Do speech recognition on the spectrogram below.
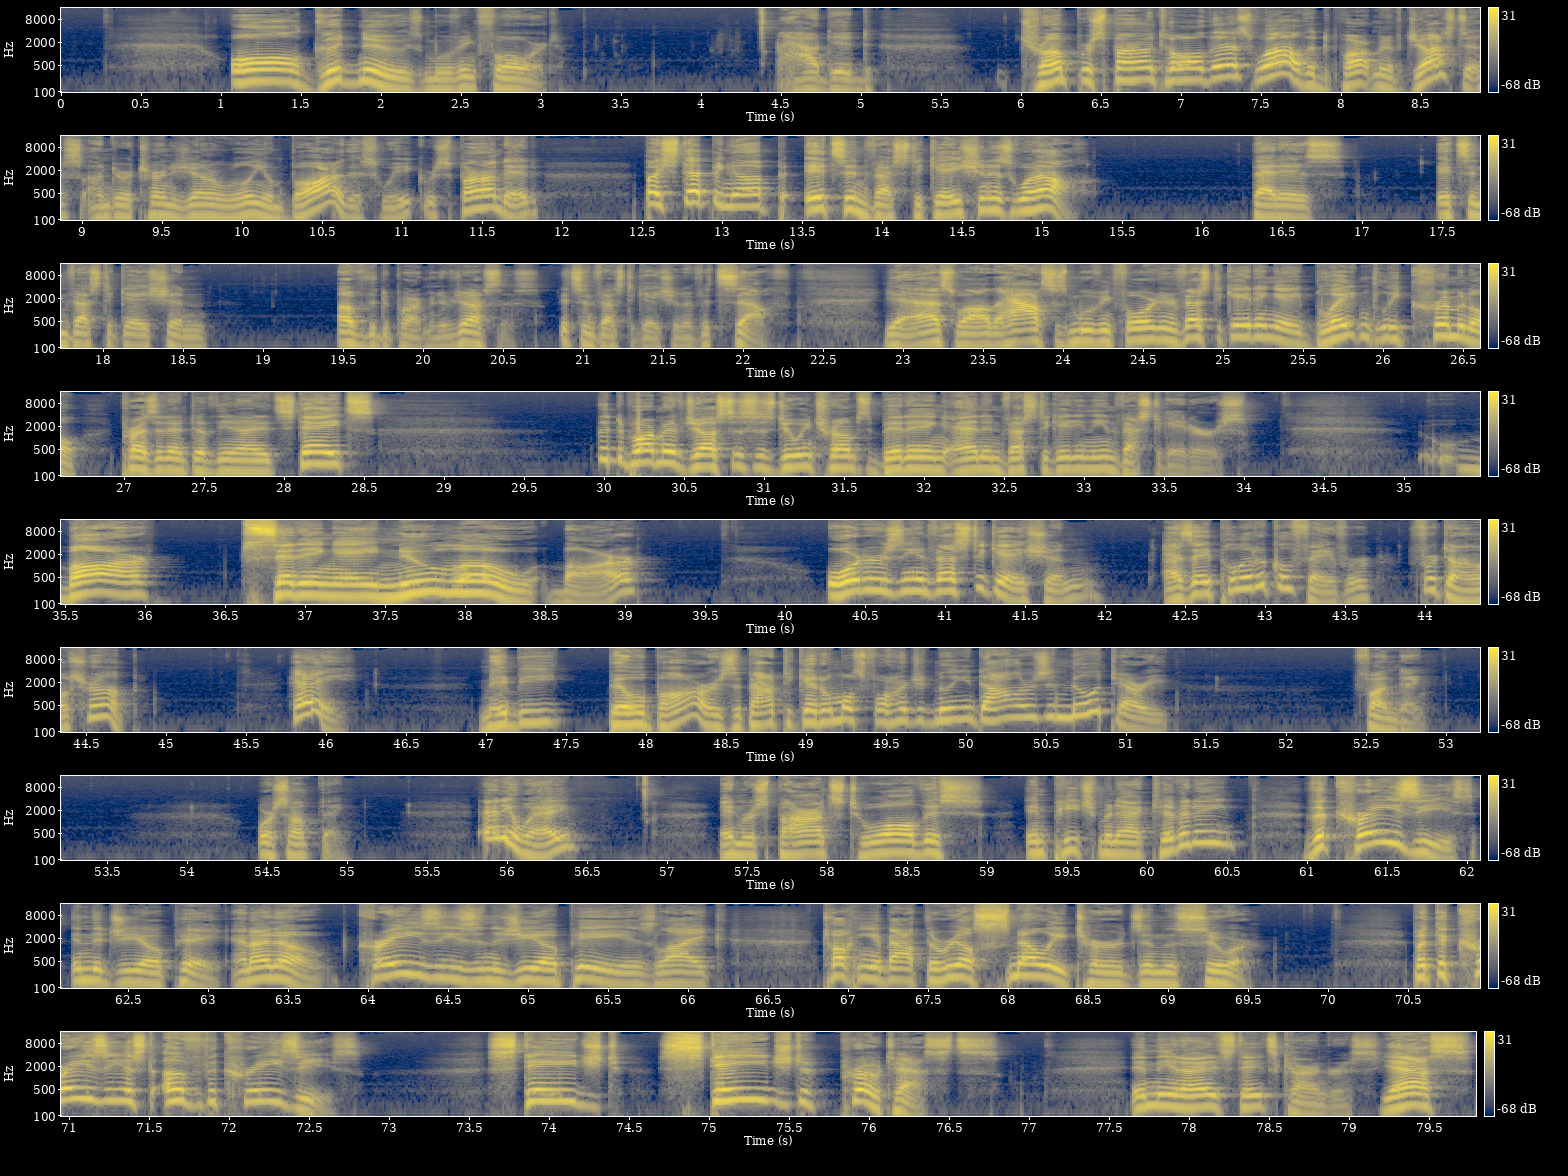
All good news moving forward. How did Trump respond to all this? Well, the Department of Justice, under Attorney General William Barr this week, responded by stepping up its investigation as well. That is, its investigation of the Department of Justice, its investigation of itself. Yes, while the House is moving forward in investigating a blatantly criminal President of the United States, the Department of Justice is doing Trump's bidding and investigating the investigators. Barr, setting a new low bar, orders the investigation as a political favor for Donald Trump. Hey, maybe Bill Barr is about to get almost $400 million in military funding or something. Anyway, in response to all this impeachment activity, the crazies in the GOP, and I know crazies in the GOP is like talking about the real smelly turds in the sewer. But the craziest of the crazies staged staged protests in the United States Congress. Yes,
